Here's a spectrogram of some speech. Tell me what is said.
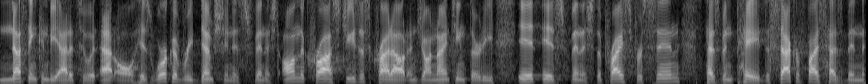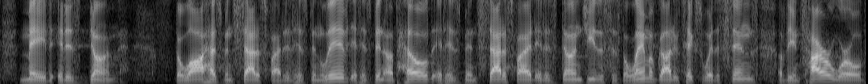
Nothing can be added to it at all. His work of redemption is finished. On the cross, Jesus cried out in John 19 30, It is finished. The price for sin has been paid, the sacrifice has been made, it is done. The law has been satisfied. It has been lived. It has been upheld. It has been satisfied. It is done. Jesus is the Lamb of God who takes away the sins of the entire world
